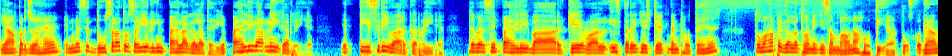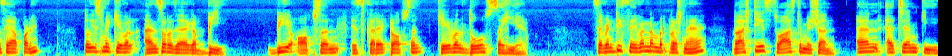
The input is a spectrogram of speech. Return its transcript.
यहाँ पर जो हैं, इनमें से दूसरा तो सही है, लेकिन पहला गलत है। ये पहली बार नहीं कर रही है, ये तीसरी बार कर रही है। जब ऐसे पहली बार केवल इस तरह के स्टेटमेंट होते हैं तो वहाँ पे गलत होने की संभावना होती है। तो उसको ध्यान से आप पढ़ें। तो इसमें केवल आंसर हो जाएगा B B option is correct option केवल दो सही है। सेवेंटी सेवन नंबर प्रश्न है। राष्ट्रीय स्वास्थ्य मिशन एन एच एम की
